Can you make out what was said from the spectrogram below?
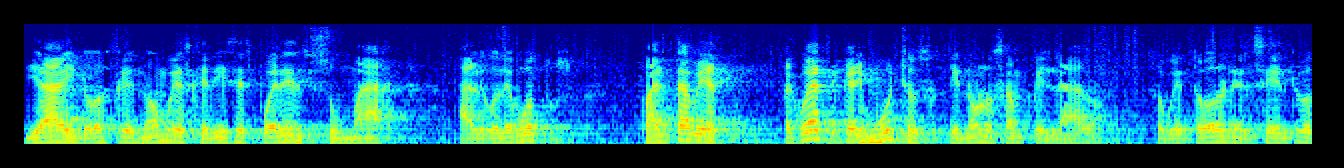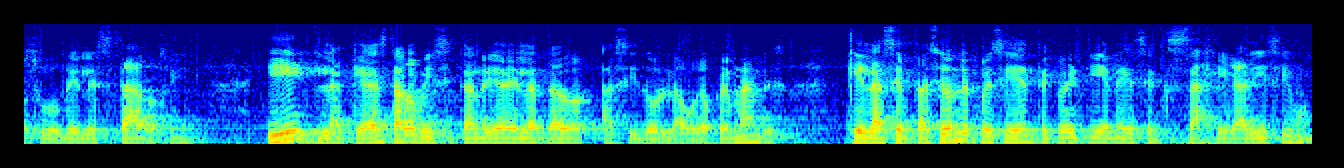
ya hay dos, tres nombres que dices pueden sumar algo de votos. Falta ver, acuérdate que hay muchos que no los han pelado, sobre todo en el centro sur del estado, ¿sí? Y la que ha estado visitando y adelantado ha sido Laura Fernández. Que la aceptación del presidente que hoy tiene es exageradísimo.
